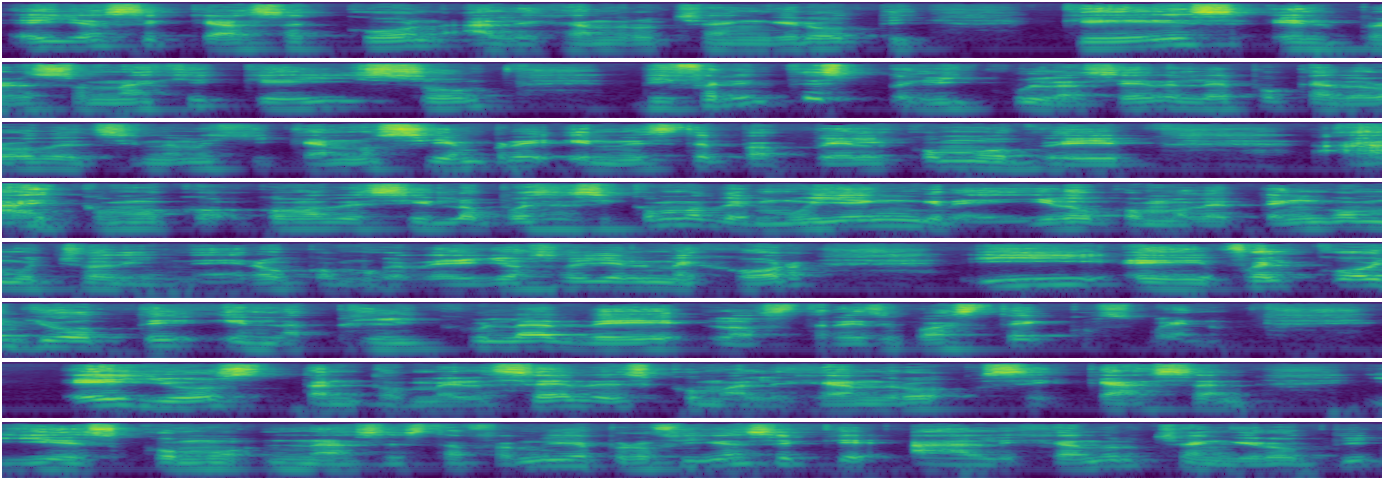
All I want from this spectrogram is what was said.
ella se casa con Alejandro Changuerotti, que es el personaje que hizo diferentes películas ¿eh? de la época de oro del cine mexicano, siempre en este papel como de, ay, ¿cómo, cómo decirlo? Pues así como de muy engreído, como de tengo mucho dinero, como de yo soy el mejor, y eh, fue el coyote en la película de Los Tres Huastecos. Bueno, ellos, tanto Mercedes como Alejandro, se casan y es como nace esta familia. Pero fíjense que a Alejandro Changuerotti,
